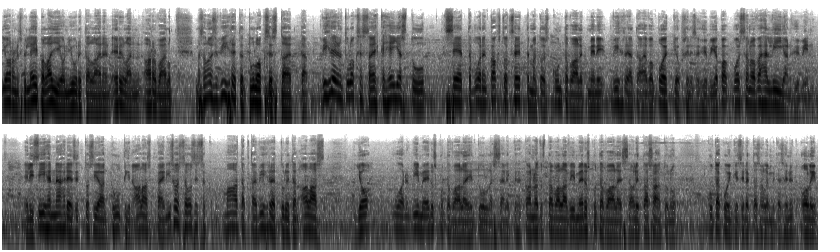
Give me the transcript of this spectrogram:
journalismin leipälaji on juuri tällainen erilainen arvailu. Mä sanoisin vihreiden tuloksesta, että vihreiden tuloksessa ehkä heijastuu se, että vuoden 2017 kuntavaalit meni vihreältä aivan poikkeuksellisen hyvin, jopa voisi sanoa vähän liian hyvin. Eli siihen nähden sitten tosiaan tultiin alaspäin. Isoissa osissa maata tai vihreät tuli tämän alas jo vuoden viime eduskuntavaaleihin tullessa. Eli kannatus tavallaan viime eduskuntavaaleissa oli tasaantunut kutakuinkin sille tasolle, mitä se nyt oli.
